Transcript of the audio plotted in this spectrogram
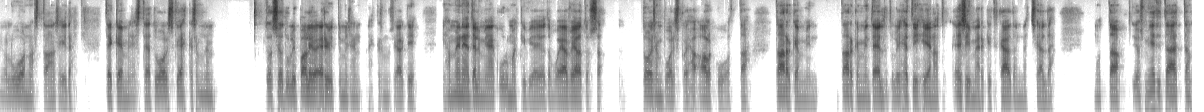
luonnostaan siitä tekemisestä. Ja tuo olisikin ehkä semmoinen, tuossa jo tuli paljon eriyttämisen ehkä semmoisiakin ihan menetelmiä ja kulmakiviä, joita voidaan vielä tuossa toisen puoliskon ihan alkuun ottaa tarkemmin. Tarkemmin teiltä tuli heti hienot esimerkit, käytännöt sieltä. Mutta jos mietitään, että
